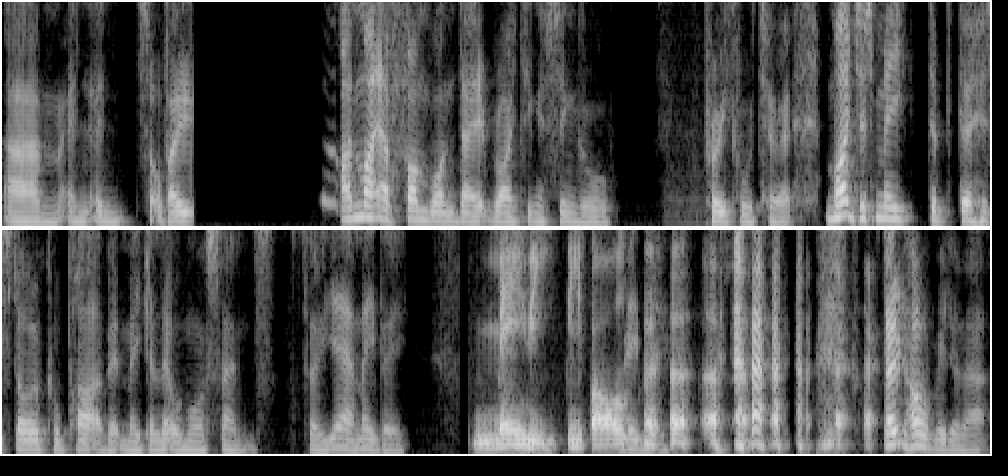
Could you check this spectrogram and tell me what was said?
um, and and sort of I might have fun one day writing a single prequel to it. Might just make the, the historical part of it make a little more sense. So yeah, maybe. Maybe people. Maybe. Don't hold me to that.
